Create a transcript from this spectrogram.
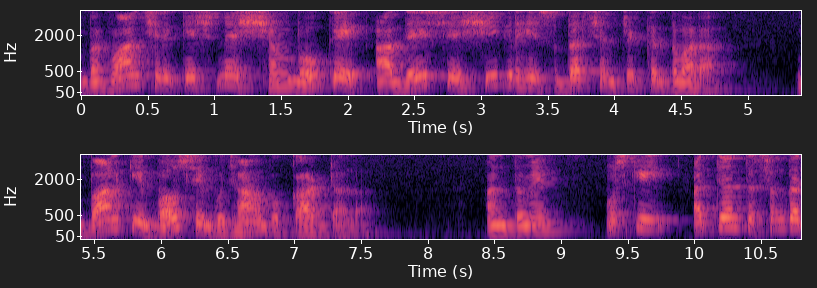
भगवान श्री कृष्ण ने शंभु के आदेश से शीघ्र ही सुदर्शन चक्र द्वारा बाण की बहुत सी भुजाओं को काट डाला। अंत में उसकी अत्यंत सुंदर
